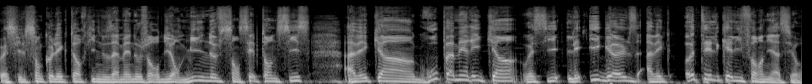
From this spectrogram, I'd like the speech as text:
voici le son collector qui nous amène aujourd'hui en 1976 avec un groupe américain. Voici les Eagles avec Hotel California sur.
